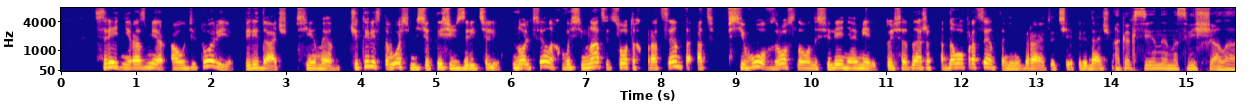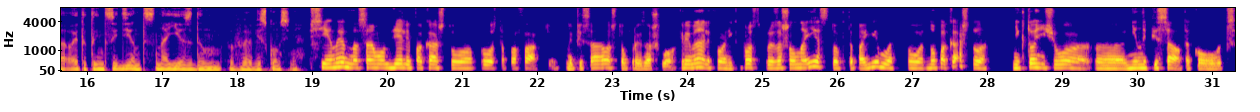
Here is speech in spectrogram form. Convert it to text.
Средний размер аудитории передач CNN 480 тысяч зрителей. 0,18% от всего взрослого населения Америки. То есть это даже 1% не набирают эти передачи. А как CNN освещала этот инцидент с наездом в Висконсине? CNN на самом деле пока что просто по факту написала, что произошло. Криминальная хроника. Просто произошел наезд, столько-то погибло. Вот. Но пока что никто ничего э, не написал такого вот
